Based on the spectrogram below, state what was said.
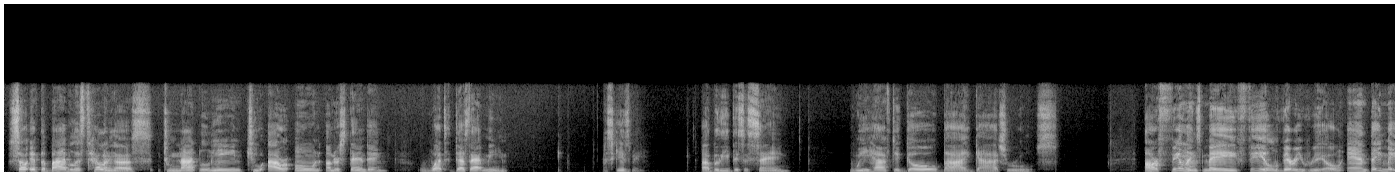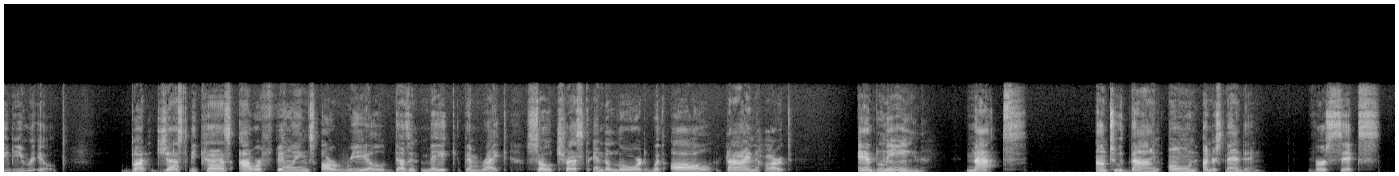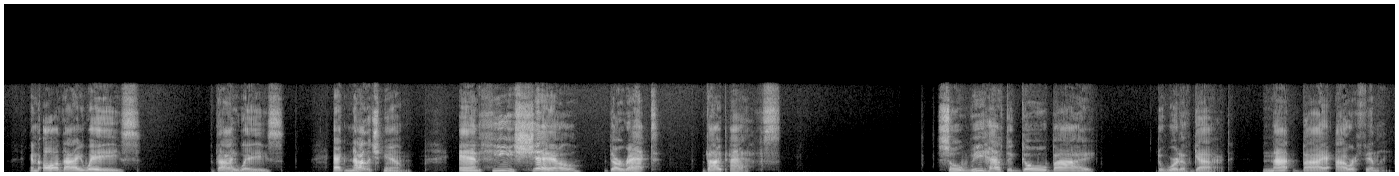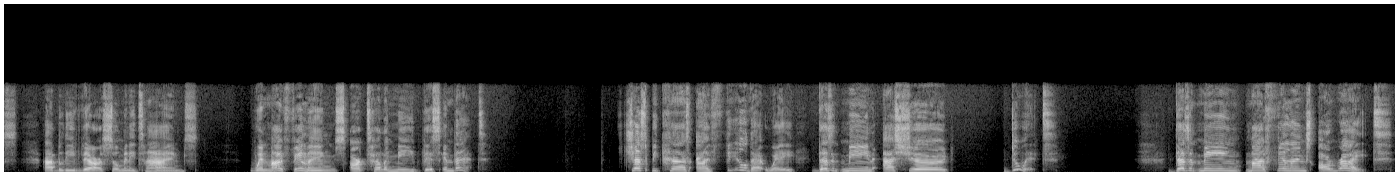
So if the Bible is telling us to not lean to our own understanding, what does that mean? Excuse me. I believe this is saying we have to go by God's rules. Our feelings may feel very real, and they may be real. But just because our feelings are real doesn't make them right. So trust in the Lord with all thine heart and lean not unto thine own understanding. Verse 6 In all thy ways, thy ways, acknowledge him, and he shall direct thy paths. So we have to go by the word of God, not by our feelings. I believe there are so many times when my feelings are telling me this and that. Just because I feel that way doesn't mean I should do it doesn't mean my feelings are right.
